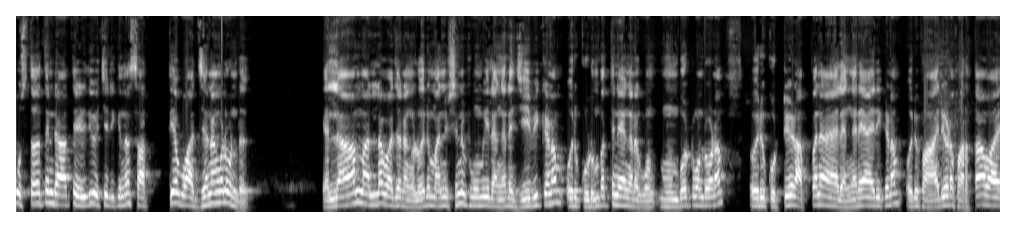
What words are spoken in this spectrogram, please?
പുസ്തകത്തിന്റെ അകത്ത് എഴുതി വെച്ചിരിക്കുന്ന സത്യവചനങ്ങളുണ്ട്. എല്ലാം നല്ല വചനങ്ങൾ. ഒരു മനുഷ്യന് ഭൂമിയിൽ എങ്ങനെ ജീവിക്കണം ഒരു കുടുംബത്തിനെ എങ്ങനെ മുമ്പോട്ട് കൊണ്ടുപോകണം ഒരു കുട്ടിയുടെ അപ്പനായാലും എങ്ങനെ ആയിരിക്കണം ഒരു ഭാര്യയുടെ ഭർത്താവായ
